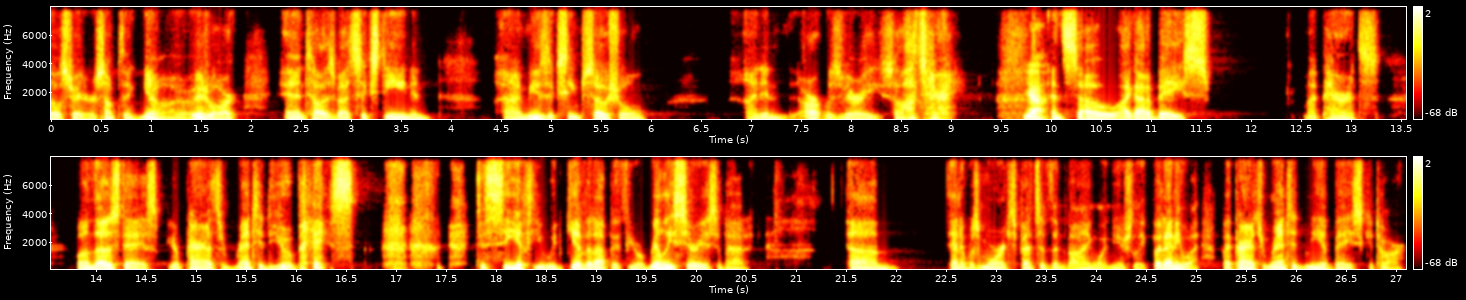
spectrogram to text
illustrator or something, you know, visual art until I was about 16 and uh, music seemed social. I didn't, art was very solitary. yeah. And so I got a bass. My parents, well, in those days, your parents rented you a bass to see if you would give it up, if you were really serious about it. Um, and it was more expensive than buying one usually. But anyway, my parents rented me a bass guitar,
